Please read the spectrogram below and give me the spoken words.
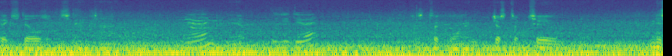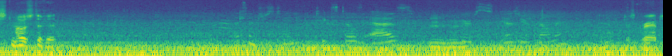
Take stills at the same time. Really? Yep. Did you do it? Just took one just took two. Missed most of it. That's interesting. You can take stills as Mm-hmm. you're as you're filming. Just grabs.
